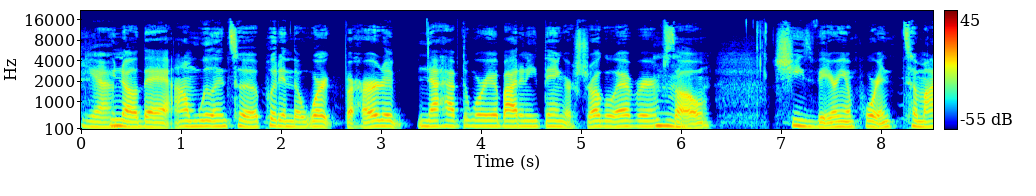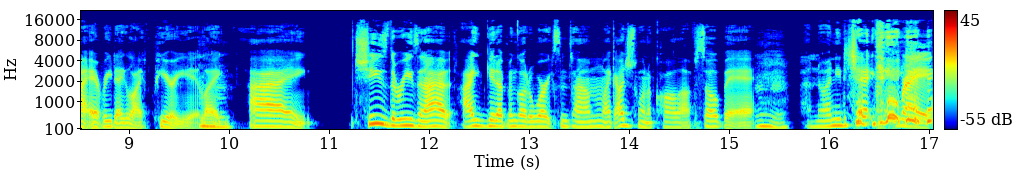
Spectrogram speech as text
Yeah. you know that I'm willing to put in the work for her to not have to worry about anything or struggle ever. Mm-hmm. So she's very important to my everyday life period. Mm-hmm. Like I she's the reason I I get up and go to work sometimes. I'm like I just want to call off so bad. Mhm. I know I need to check. Right.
